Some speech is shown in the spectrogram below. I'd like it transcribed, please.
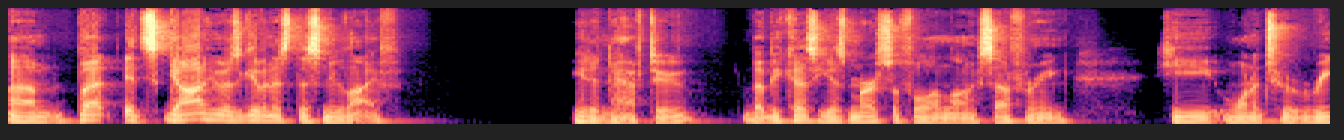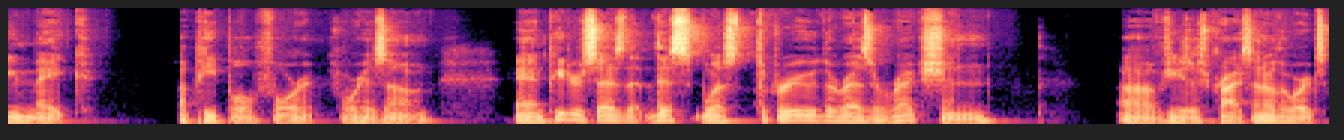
Um, but it's God who has given us this new life. He didn't have to, but because He is merciful and long suffering, He wanted to remake a people for for His own. And Peter says that this was through the resurrection of Jesus Christ. In other words,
